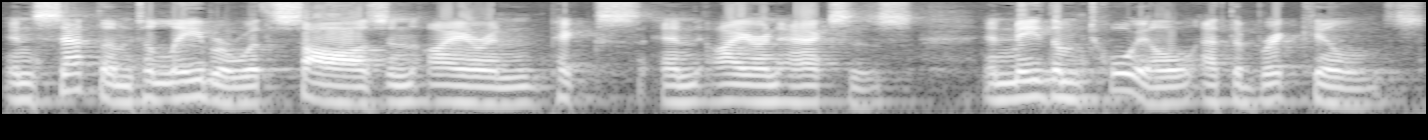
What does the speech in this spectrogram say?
and set them to labor with saws and iron picks and iron axes, and made them toil at the brick kilns.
